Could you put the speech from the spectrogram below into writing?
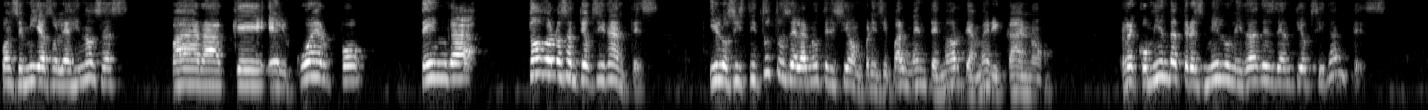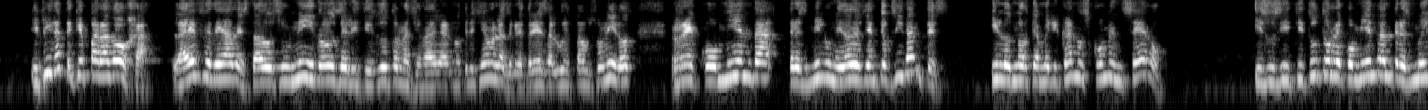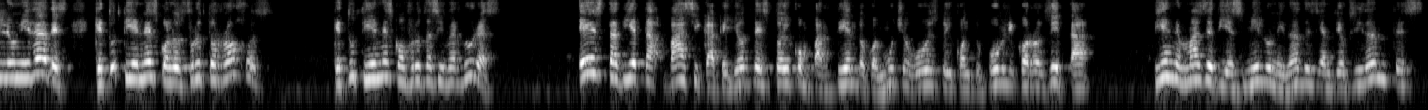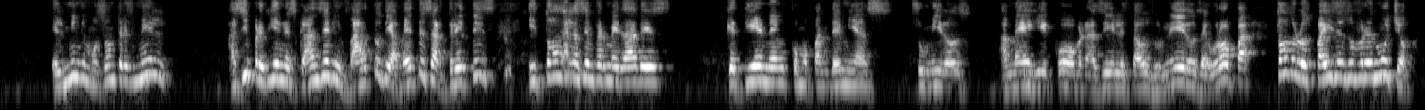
con semillas oleaginosas para que el cuerpo tenga todos los antioxidantes. Y los institutos de la nutrición, principalmente norteamericano, recomienda 3.000 unidades de antioxidantes. Y fíjate qué paradoja. la FDA de Estados Unidos, el Instituto Nacional de la Nutrición, la Secretaría de Salud de Estados Unidos, recomienda 3.000 unidades de antioxidantes y los norteamericanos comen cero. Y sus institutos recomiendan 3.000 unidades que tú tienes con los frutos rojos, que tú tienes con frutas y verduras. Esta dieta básica que yo te estoy compartiendo con mucho gusto y con tu público, Rosita, tiene más de 10.000 unidades de antioxidantes. El mínimo son 3.000. Así previenes cáncer, infarto, diabetes, artritis y todas las enfermedades que tienen como pandemias sumidos a México, Brasil, Estados Unidos, Europa. Todos los países sufren mucho.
